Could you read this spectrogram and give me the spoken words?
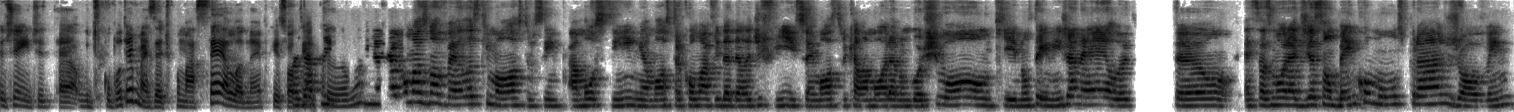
Gente, é, desculpa o termo, mas é tipo uma cela, né? Porque só tem a cama. Tem até algumas novelas que mostram, assim, a mocinha mostra como a vida dela é difícil, aí mostra que ela mora num gochuon, que não tem nem janela. Então, essas moradias são bem comuns para jovem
